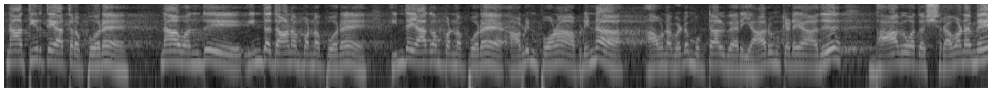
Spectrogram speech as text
நான் தீர்த்த யாத்திரை போகிறேன் நான் வந்து இந்த தானம் பண்ண போகிறேன் இந்த யாகம் பண்ண போகிறேன் அப்படின்னு போனான் அப்படின்னா அவனை விட முட்டாள் வேறு யாரும் கிடையாது. பாகவத ஸ்ரவணமே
